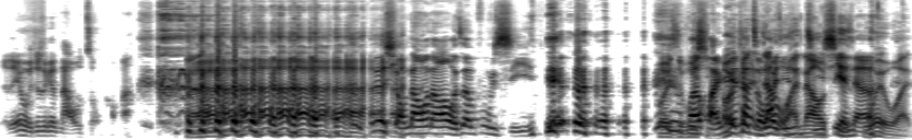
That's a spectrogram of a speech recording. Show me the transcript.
的，因为我就是个孬种，好吗？那个小孬孬，我真的不行。我也是不行，还原那种我已经极限了，不会玩。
